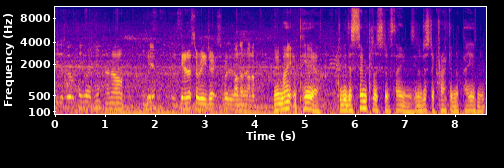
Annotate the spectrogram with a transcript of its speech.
See this little thing right here? I know. In here? Yeah, that's a reject. So put it On a, on a, It might appear to be the simplest of things, you know, just a crack in the pavement,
